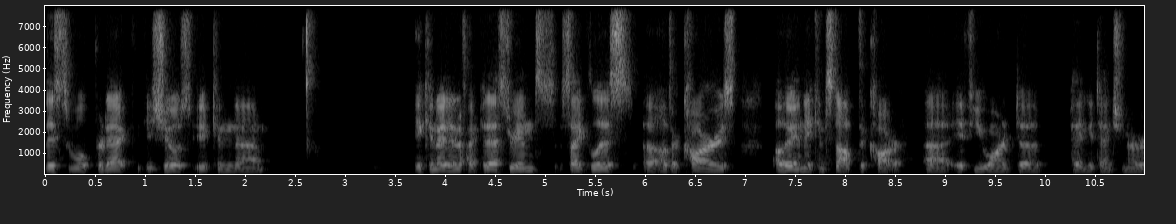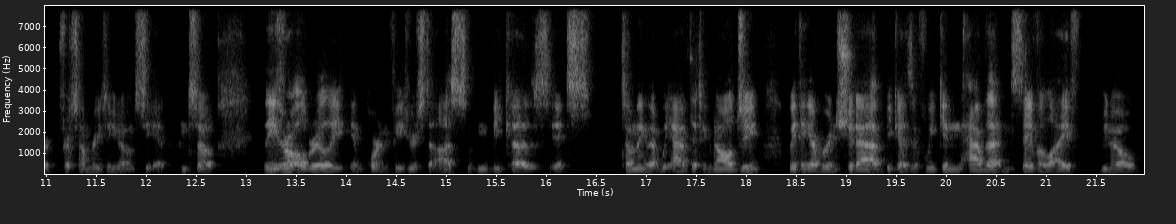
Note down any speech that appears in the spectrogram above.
this will protect, it shows it can, um, it can identify pedestrians, cyclists, uh, other cars, other, and they can stop the car uh, if you aren't uh, paying attention or for some reason you don't see it. And so these are all really important features to us because it's something that we have the technology we think everyone should have because if we can have that and save a life, you know,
